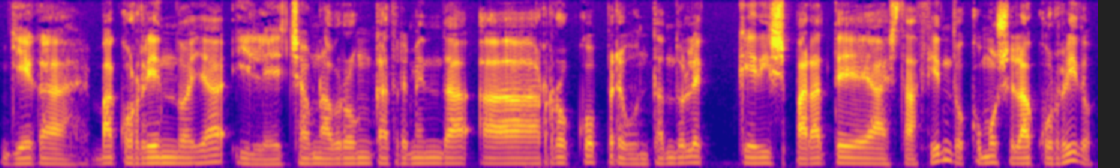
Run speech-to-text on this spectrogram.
llega, va corriendo allá y le echa una bronca tremenda a Rocco preguntándole qué disparate está haciendo, cómo se le ha ocurrido.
